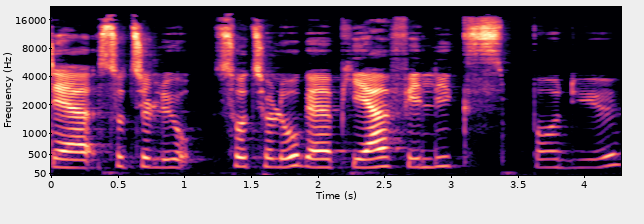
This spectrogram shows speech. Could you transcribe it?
Der Soziolo Soziologe Pierre Félix Bourdieu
